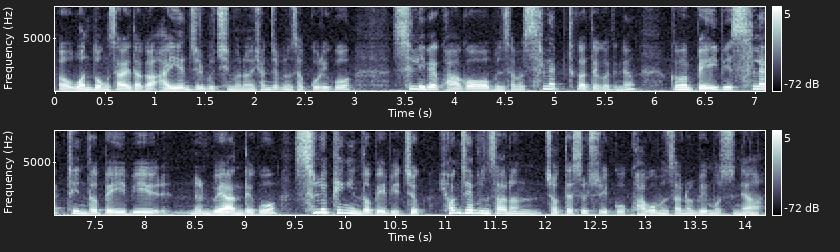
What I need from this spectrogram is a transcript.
어, 원동사에다가 ing를 붙이면은 현재 분사 꼴이고 슬립의 과거 분사면 slept가 되거든요. 그러면 slept in the baby는 왜 안 되고 in the baby 즉 현재 분사는 저때 쓸 수 있고 과거 분사는 왜 못 쓰냐?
